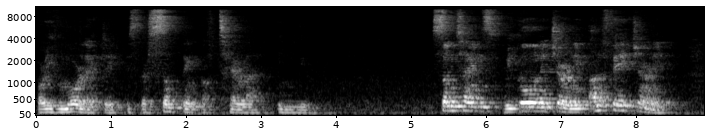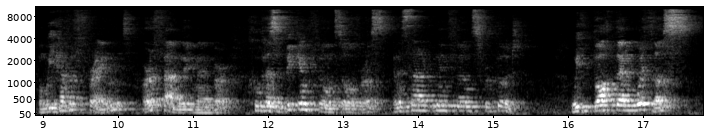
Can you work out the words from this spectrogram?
Or even more likely, is there something of Terah in you? Sometimes we go on a journey, on a faith journey, and we have a friend or a family member who has a big influence over us, and it's not an influence for good. We've brought them with us,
